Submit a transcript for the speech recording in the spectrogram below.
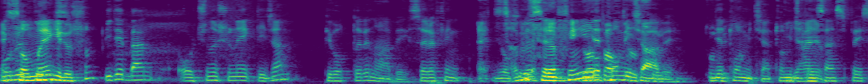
e, savunmaya geliyorsun. Bir de ben Orçun'a şunu ekleyeceğim. Pivotların abi. Serafin Evet, yok. tabii Serafin Tomic abi. Serafin. Bir de Tomic. Tomic yani. Tomic Yani- yani, space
